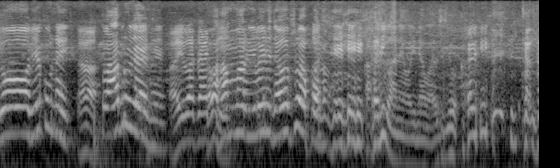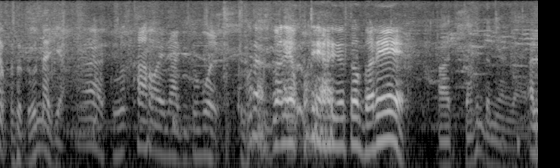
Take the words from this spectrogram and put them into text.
જો વેકું નહીં તો આબરું જાય એમ હે. વાત હવે સાચી. આમ મારે વિવાઈને જવાબ શું આપવાનો? ખરી વાને હોય ના વાત જો ઠંડા પડો તો ના ગયા. કોખા હોય ના તું બોલ. ઘરે પડે છે તો ઘરે. આવ્યા હવે. હવે.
